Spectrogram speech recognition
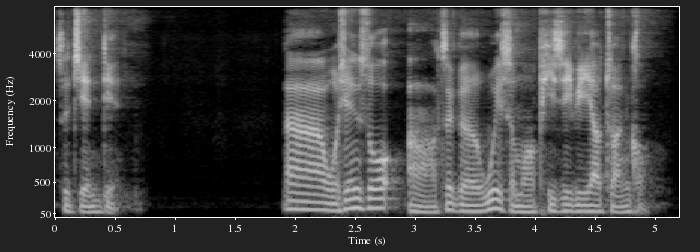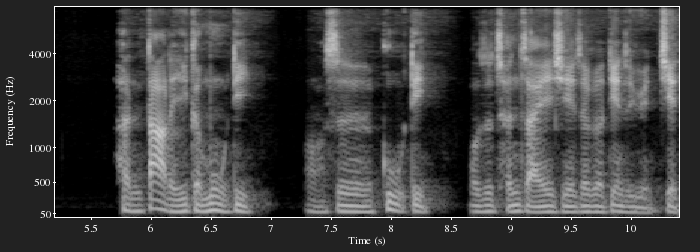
是尖点。那我先说啊，这个为什么 PCB 要钻孔？很大的一个目的啊，是固定或是承载一些这个电子元件，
